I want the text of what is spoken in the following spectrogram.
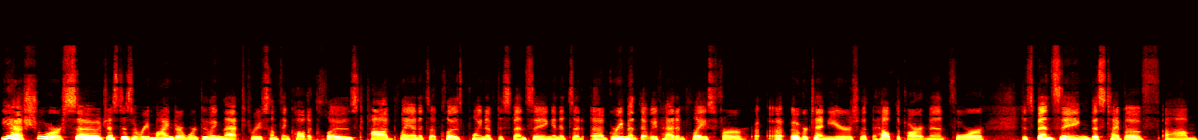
Yeah, sure. So just as a reminder, we're doing that through something called a closed pod plan. It's a closed point of dispensing, and it's an agreement that we've had in place for uh, uh, over 10 years with the health department for dispensing this type of um,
